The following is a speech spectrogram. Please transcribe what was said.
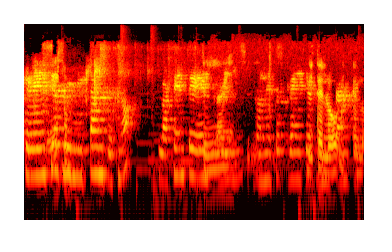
creencias limitantes, ¿no? La gente es ahí con esas creencias y te Lo, te, lo,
